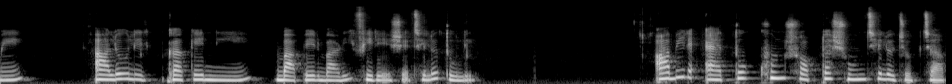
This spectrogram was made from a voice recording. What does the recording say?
মেয়ে আলো লিকাকে নিয়ে বাপের বাড়ি ফিরে এসেছিল তুলি। আবির এতক্ষণ সবটা শুনছিল চুপচাপ,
